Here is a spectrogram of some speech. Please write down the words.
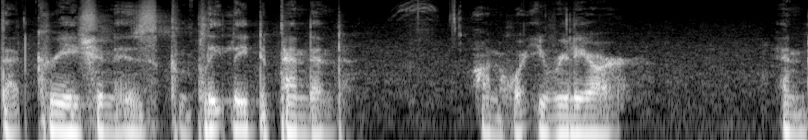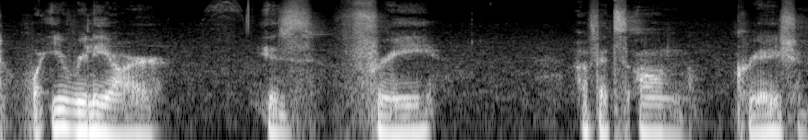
That creation is completely dependent on what you really are. And what you really are is free of its own creation.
